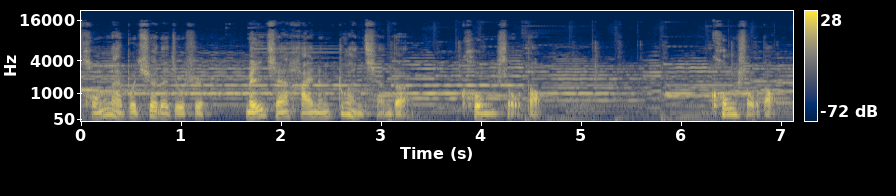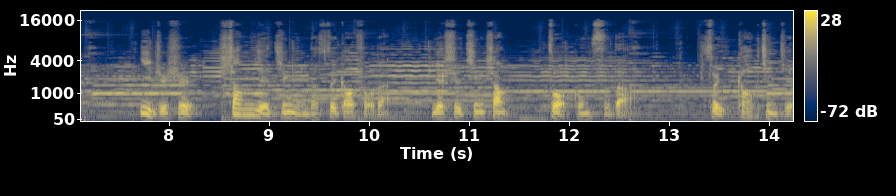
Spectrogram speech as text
从来不缺的就是没钱还能赚钱的空手道。空手道一直是商业经营的最高手段，也是经商做公司的。最高境界。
